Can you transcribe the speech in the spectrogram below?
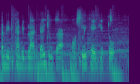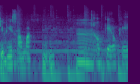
pendidikan di Belanda juga mostly kayak gitu. Jadi hmm. sama. Hmm, oke okay, oke. Okay.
